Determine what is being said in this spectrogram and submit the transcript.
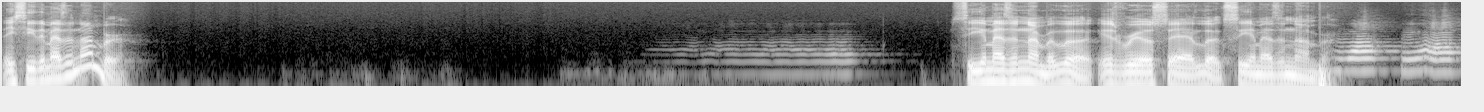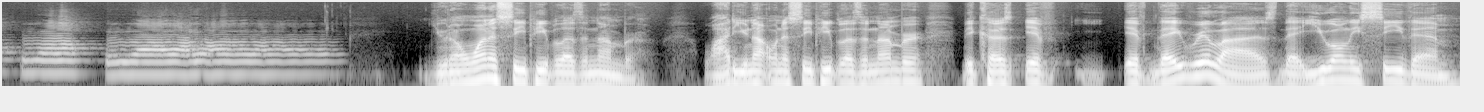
They see them as a number. See him as a number. Look, it's real sad. Look, see him as a number. You don't want to see people as a number. Why do you not want to see people as a number? Because if if they realize that you only see them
